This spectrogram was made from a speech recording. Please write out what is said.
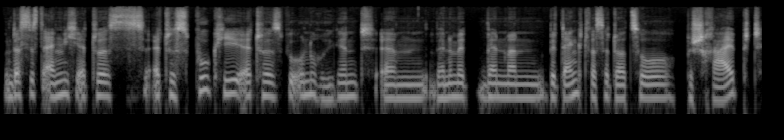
und das ist eigentlich etwas, etwas spooky, etwas beunruhigend, ähm, wenn, mit, wenn man bedenkt, was er dort so beschreibt.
